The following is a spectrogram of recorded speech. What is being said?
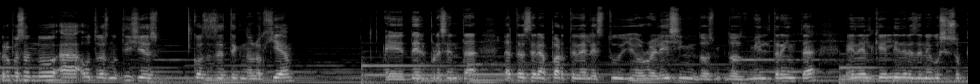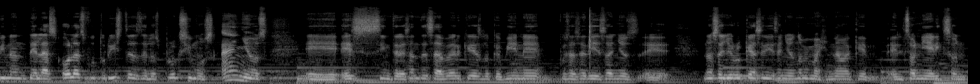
Pero pasando a otras noticias, cosas de tecnología. Eh, Dell presenta la tercera parte del estudio Relation 2030 en el que líderes de negocios opinan de las olas futuristas de los próximos años. Eh, es interesante saber qué es lo que viene. Pues hace 10 años, eh, no sé, yo creo que hace 10 años no me imaginaba que el Sony Ericsson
